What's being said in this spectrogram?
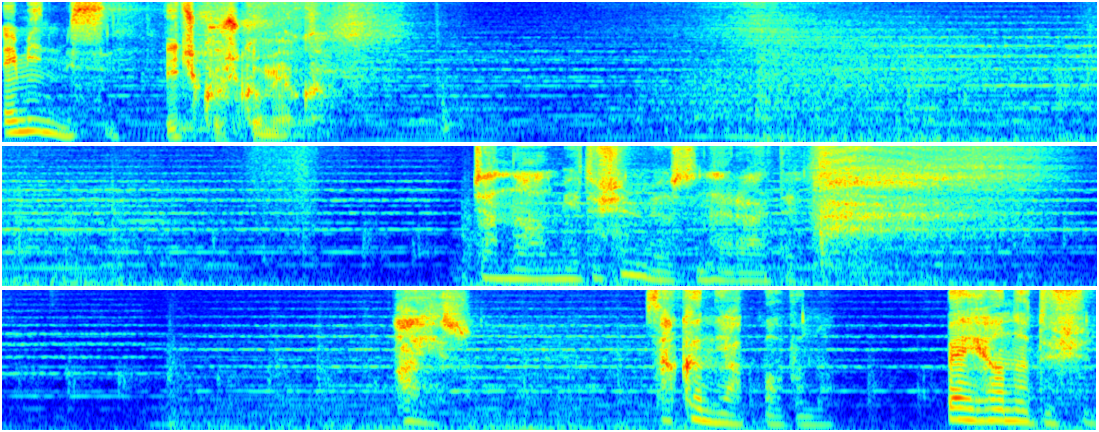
Emin misin? Hiç kuşkum yok. Canını almayı düşünmüyorsun herhalde. Hayır. Sakın yapma bunu. Beyhan'ı düşün.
